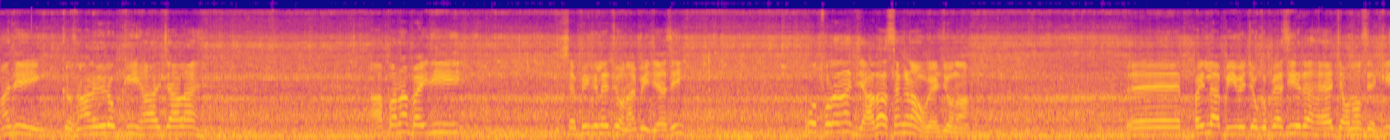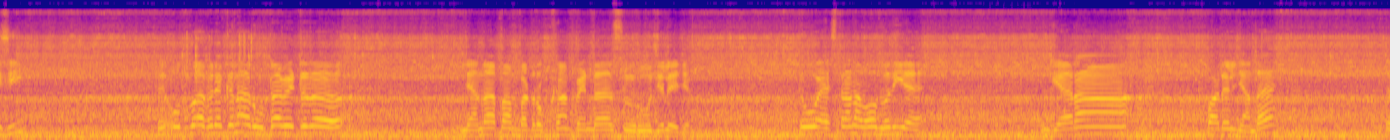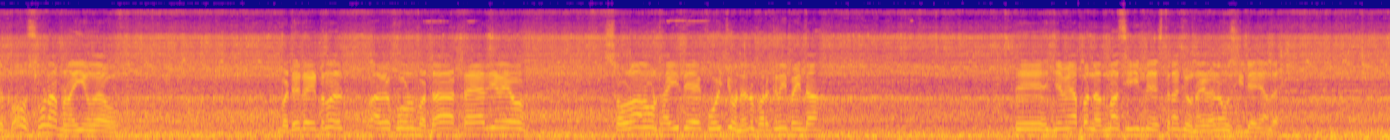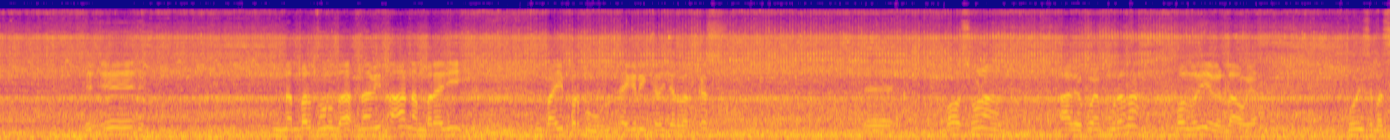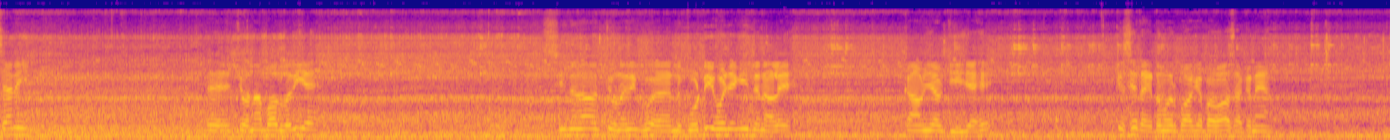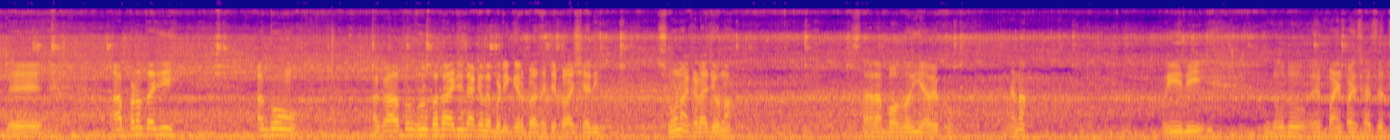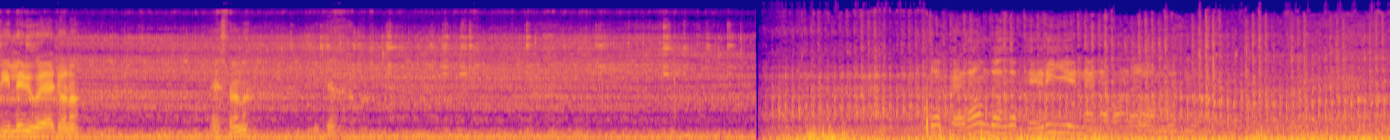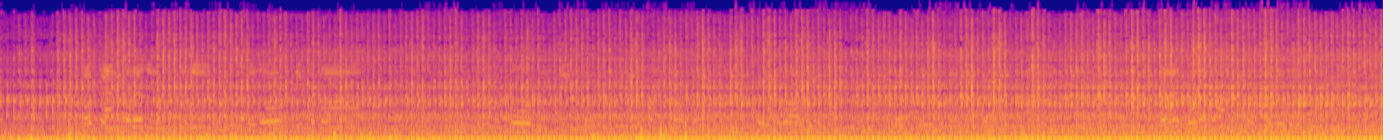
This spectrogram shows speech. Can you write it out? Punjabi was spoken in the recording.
ਹਾਂਜੀ, ਕਿਸਾਨ ਵੀਰੋ, ਕੀ ਹਾਲ ਚਾਲ ਹੈ? ਆਪਾਂ ਨਾ ਬਾਈ ਜੀ 26 ਕਿਲੇ ਝੋਨਾ ਬੀਜਿਆ ਸੀ। ਉਹ ਥੋੜਾ ਨਾ ਜ਼ਿਆਦਾ ਸੰਘਣਾ ਹੋ ਗਿਆ ਝੋਨਾ। ਤੇ ਪਹਿਲਾ ਬੀ ਵਿੱਚ ਉੱਗ ਪਿਆ ਸੀ, ਇਹਦਾ ਹੈ 1421 ਸੀ। ਤੇ ਉਸ ਤੋਂ ਬਾਅਦ ਫਿਰ ਇੱਕ ਨਾ ਰੂਟਾਵੇਟਰ ਲਿਆਂਦਾ ਆਪਾਂ ਬਟਰੁੱਖਾਂ ਪਿੰਡ ਸੂਰੂ ਜ਼ਿਲ੍ਹੇ 'ਚ। ਤੇ ਉਹ ਇਸ ਤਰ੍ਹਾਂ ਦਾ ਬਹੁਤ ਵਧੀਆ ਹੈ। 11 ਪਾਡਲ ਜਾਂਦਾ ਹੈ ਤੇ ਬਹੁਤ ਸੋਹਣਾ ਬਣਾਈ ਆਉਂਦਾ ਉਹ। ਵੱਡੇ ਟਰੈਕਟਰ ਨਾਲ ਆ ਵੇਖੋ ਹੁਣ ਵੱਡਾ ਟਾਇਰ ਜਿਹੜੇ ਉਹ 16 ਨੂੰ 28 ਦੇ ਕੋਈ ਝੋਨੇ ਨੂੰ ਫ਼ਰਕ ਨਹੀਂ ਪੈਂਦਾ। ਤੇ ਜਿਵੇਂ ਆਪਾਂ ਨਰਮਾ ਸੀਲ ਇਸ ਤਰ੍ਹਾਂ ਝੋਨਾ ਜਿਹੜਾ ਨਾ ਉਹ ਸੀਲਿਆ ਜਾਂਦਾ। ਹੈ। ਤੇ ਇਹ ਨੰਬਰ ਤੁਹਾਨੂੰ ਦੱਸਦਾ ਵੀ ਆਹ ਨੰਬਰ ਹੈ ਜੀ, ਬਾਈ ਭਰਪੂਰ ਐਗਰੀਕਲਚਰ ਵਰਕਰਸ ਤੇ ਬਹੁਤ ਸੋਹਣਾ ਆ ਵੇਖੋ ਇਹ ਪੂਰਾ ਨਾ, ਬਹੁਤ ਵਧੀਆ ਵਿਰਲਾ ਹੋ ਗਿਆ। ਕੋਈ ਸਮੱਸਿਆ ਨਹੀਂ। ਤੇ ਝੋਨਾ ਬਹੁਤ ਵਧੀਆ ਹੈ। ਸਿੱਧੇ ਨਾਲ ਝੋਨੇ ਦੀ ਗੋ- ਗੋਡੀ ਹੋ ਜਾਏਗੀ ਤੇ ਨਾਲੇ ਕਾਮਯਾਬ ਚੀਜ਼ ਹੈ ਇਹ। ਕਿਸੇ ਟਰੈਕਟਰ ਮਗਰ ਪਾ ਕੇ ਆਪਾਂ ਵਾਹ ਸਕਨੇ ਆ। ਤੇ ਆਪਣਾ ਤਾਂ ਜੀ ਅੱਗੋਂ ਅਕਾਲ ਪੁਰਖ ਨੂੰ ਪਤਾ, ਅਜੇ ਤੱਕ ਤਾਂ ਬੜੀ ਕਿਰਪਾ ਸੱਚੇ ਪਾਤਸ਼ਾਹ ਦੀ। ਸੋਹਣਾ ਖੜਾ ਝੋਨਾ। ਸਾਰਾ ਬਹੁਤ ਵਧੀਆ ਵੇਖੋ ਹੈ ਨਾ ਕੋਈ ਇਹਦੀ ਦੋ ਦੋ ਇਹ ਪੰਜ ਪੰਜ ਸੱਤ ਸੱਤ ਤੀਲੇ ਵੀ ਹੋਇਆ ਝੋਨਾ। ਇਸ ਤਰ੍ਹਾਂ ਨਾ? ਠੀਕ ਹੈ ਜੇ ਫਾਇਦਾ ਹੁੰਦਾ ਤਾਂ ਫੇਰ ਹੀ ਇੰਨਾ ਇੰਨਾ ਬਾਣ ਲਾਉਂਦੇ ਸੀ ਉਹ ਕੰਮ ਕਰਾ ਜ਼ਰੂਰ ਜੀ ਜਦੋਂ ਇੱਕ ਤਾਂ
